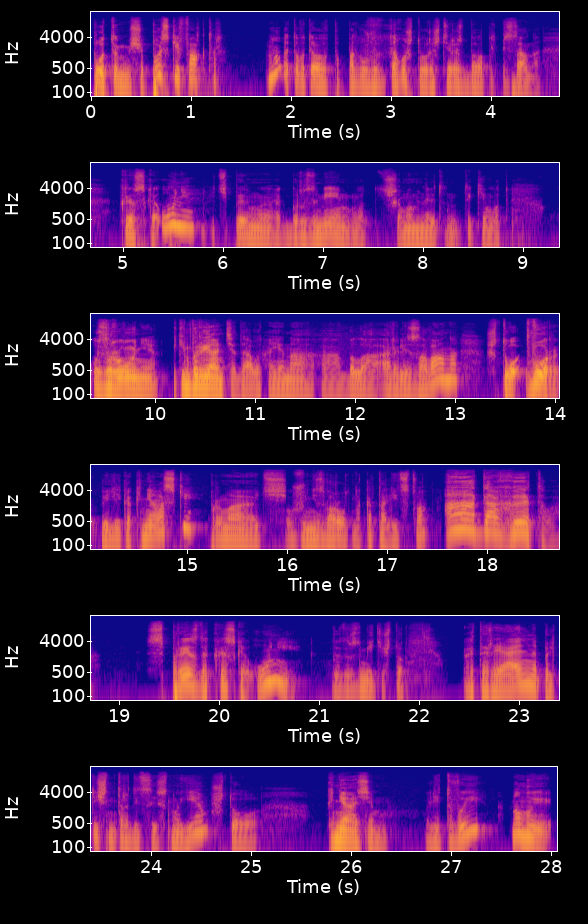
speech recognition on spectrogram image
потым еще польскі фактор. Ну это вот подвожу до того что рэшце раз была подпісана крэвская уния. І теперь мы як бы разумеем вот чаму менавіта на таким вот узроўні такім варыянце да вот яна а, была рэалізавана што двор великакнязкі прымаюць уже незваротна каталіцтва. А да гэтага з прэзда крэскай уніі вы зразумееце што гэта рэальна палітычнай традыцыі існуем што князем літвы ну мы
